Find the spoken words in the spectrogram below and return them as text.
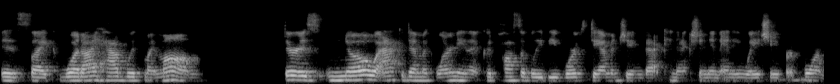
Is like what I have with my mom. There is no academic learning that could possibly be worth damaging that connection in any way, shape, or form.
